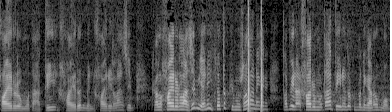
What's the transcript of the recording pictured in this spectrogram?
khairul mutaati khairun min khairil lazim. Kalau khairun lazim ya ini tetap di musala nih. Tapi khairul mutaati ini untuk kepentingan umum.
